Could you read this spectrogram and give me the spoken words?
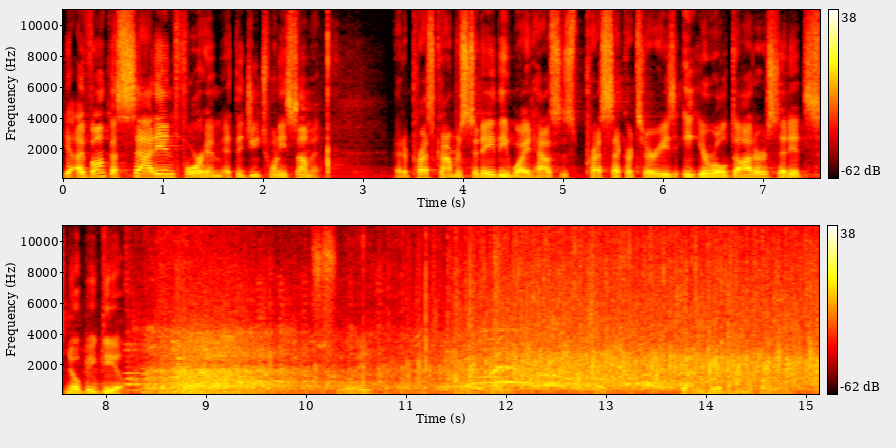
Yeah, Ivanka sat in for him at the G20 summit. At a press conference today, the White House's press secretary's eight year old daughter said it's no big deal. uh, it's really. Uh, it's like down here behind the podium.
